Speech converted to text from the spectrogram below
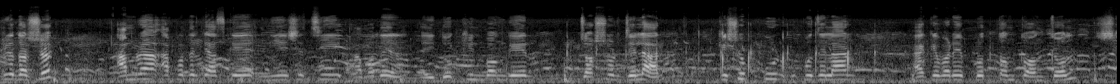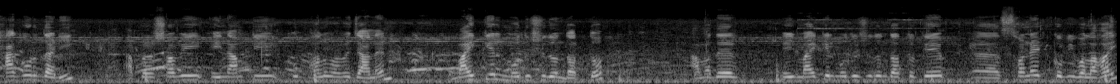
প্রিয় দর্শক, আমরা আপনাদেরকে আজকে নিয়ে এসেছি আমাদের এই দক্ষিণবঙ্গের যশোর জেলার কেশবপুর উপজেলার একেবারে প্রত্যন্ত অঞ্চল সাগরদাড়ি। আপনারা সবই এই নামটি খুব ভালোভাবে জানেন। মাইকেল মধুসূদন দত্ত। আমাদের এই মাইকেল মধুসূদন দত্তকে সনেট কবি বলা হয়।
